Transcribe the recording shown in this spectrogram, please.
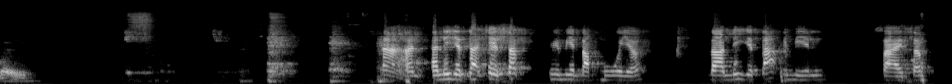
បី ណាអាអានេះយតចេតសិកវាមាន11ហ៎ដល់នេះយតវាមាន41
